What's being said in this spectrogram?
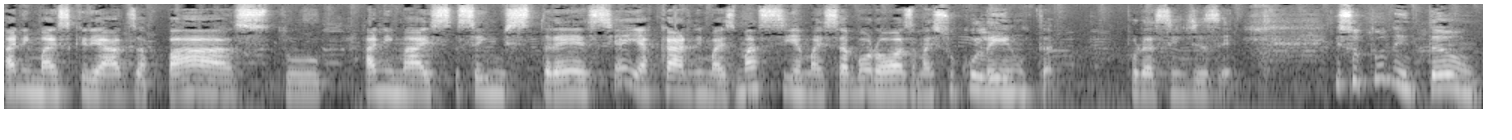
animais criados a pasto, animais sem o estresse, e aí a carne mais macia, mais saborosa, mais suculenta, por assim dizer. Isso tudo, então,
